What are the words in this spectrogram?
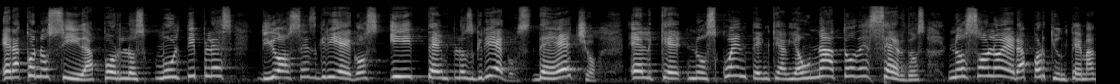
era conocida por los múltiples dioses griegos y templos griegos. De hecho, el que nos cuenten que había un hato de cerdos no solo era porque un tema,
